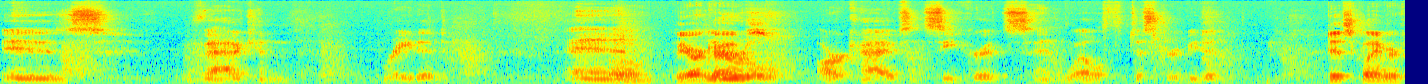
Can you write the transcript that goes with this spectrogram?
is Vatican rated and Oh, the archives? literal archives and secrets and wealth distributed. disclaimer.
